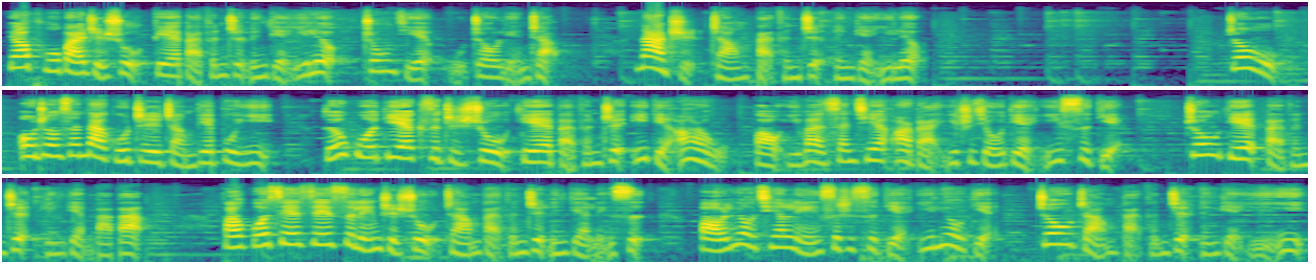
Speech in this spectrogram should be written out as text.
标普五百指数跌百分之零点一六，终结五周连涨；纳指涨百分之零点一六。周五，欧洲三大股指涨跌不一，德国 D X 指数跌百分之一点二五，报一万三千二百一十九点一四点，周跌百分之零点八八；法国 C C 四零指数涨百分之零点零四，报六千零四十四点一六点，周涨百分之零点一一；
